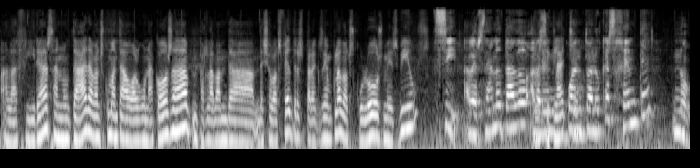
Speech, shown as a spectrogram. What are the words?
a la fira, s'ha notat, abans comentàveu alguna cosa, parlàvem de- d'això dels feltres, per exemple, dels colors més vius. Sí, a ver, se ha notado, a ver, en cuanto a lo que es gente, no.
